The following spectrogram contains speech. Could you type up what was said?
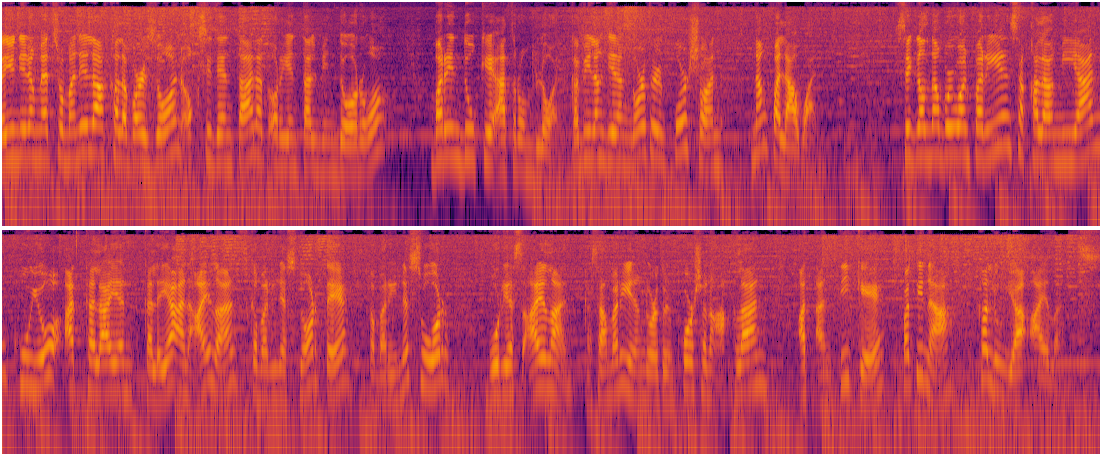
Gayon din ang Metro Manila, Calabarzon, Occidental at Oriental Mindoro, Marinduque at Romblon. Kabilang din ang northern portion ng Palawan. Signal number 1 pa rin sa Calamian, Cuyo at Calayan, Calayaan Islands, Camarines Norte, Camarines Sur, Burias Island. Kasama rin ang northern portion ng Aklan at Antique, pati na Kaluya Islands.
